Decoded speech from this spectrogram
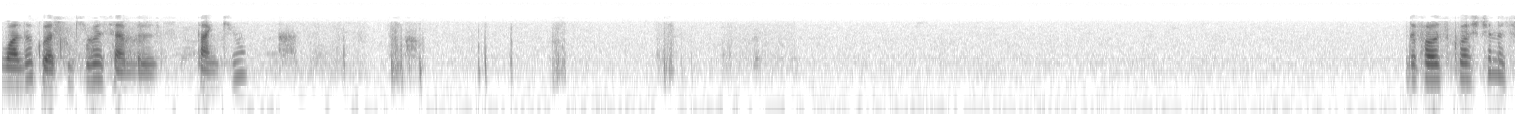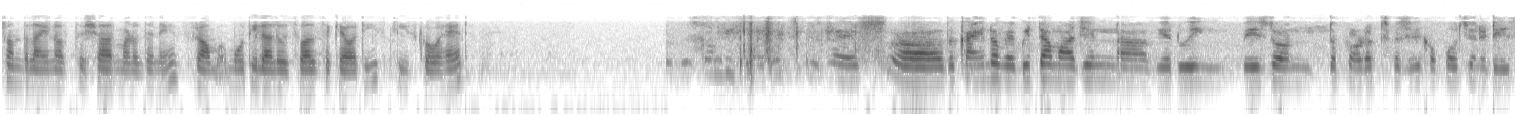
while the question queue assembles. Thank you. The first question is from the line of Tushar Manudhane from Motilal Oswal Securities. Please go ahead. uh, the kind of EBITDA margin uh, we are doing based on the product-specific opportunities.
